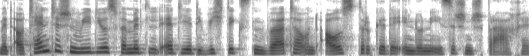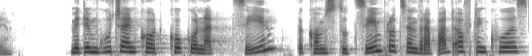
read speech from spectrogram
Mit authentischen Videos vermittelt er dir die wichtigsten Wörter und Ausdrücke der indonesischen Sprache. Mit dem Gutscheincode COCONUT10 bekommst du 10% Rabatt auf den Kurs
